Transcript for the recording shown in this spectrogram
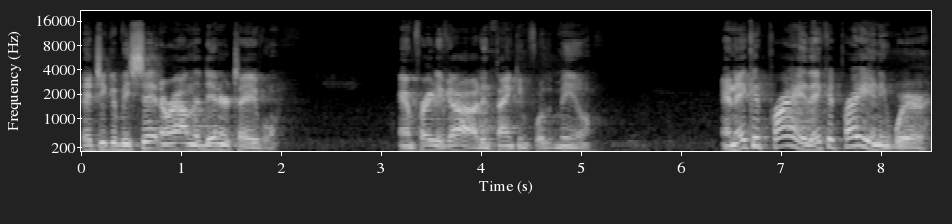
That you could be sitting around the dinner table and pray to God and thank Him for the meal. And they could pray, they could pray anywhere.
